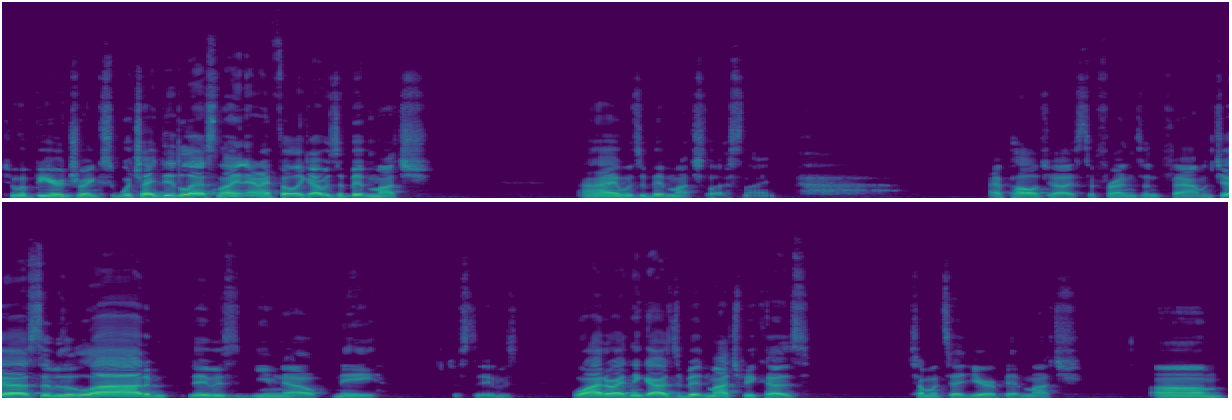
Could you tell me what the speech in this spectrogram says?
to a beer drink, which I did last night, and I felt like I was a bit much. I was a bit much last night. I apologize to friends and family. Just it was a lot of it was you know me. Just it was. Why do I think I was a bit much? Because someone said you're a bit much. Um,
